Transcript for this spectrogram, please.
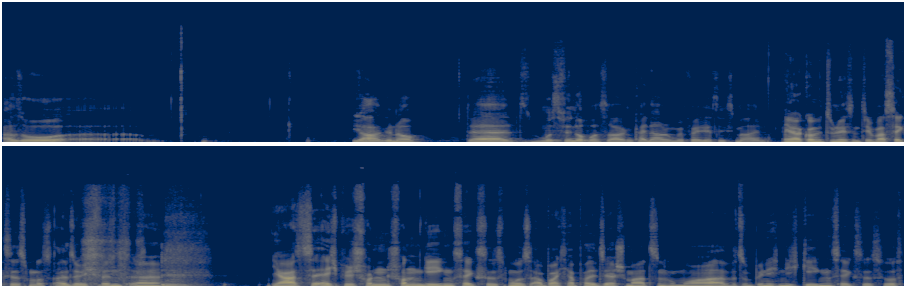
Also, äh, ja, genau. Der muss für noch was sagen, keine Ahnung, mir fällt jetzt nichts mehr ein. Ja, kommen wir zum nächsten Thema, Sexismus. Also ich finde, äh, ja, ich bin schon, schon gegen Sexismus, aber ich habe halt sehr schwarzen Humor, also bin ich nicht gegen Sexismus.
